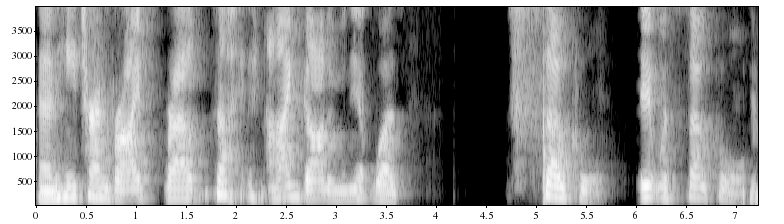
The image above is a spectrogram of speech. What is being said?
And he turned broadside and I got him and it was so cool. It was so cool. Mm.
